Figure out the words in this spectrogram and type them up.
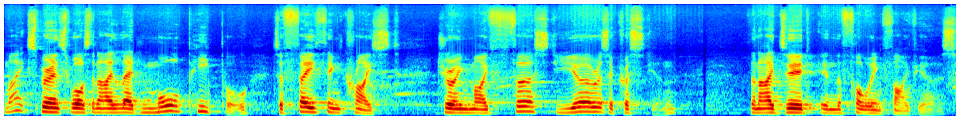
My experience was that I led more people to faith in Christ during my first year as a Christian than I did in the following five years.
